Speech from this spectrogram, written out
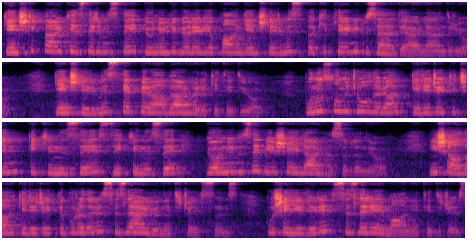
gençlik merkezlerimizde gönüllü görev yapan gençlerimiz vakitlerini güzel değerlendiriyor. Gençlerimiz hep beraber hareket ediyor. Bunun sonucu olarak gelecek için fikrinize, zikrinize, gönlünüze bir şeyler hazırlanıyor. İnşallah gelecekte buraları sizler yöneteceksiniz. Bu şehirleri sizlere emanet edeceğiz.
